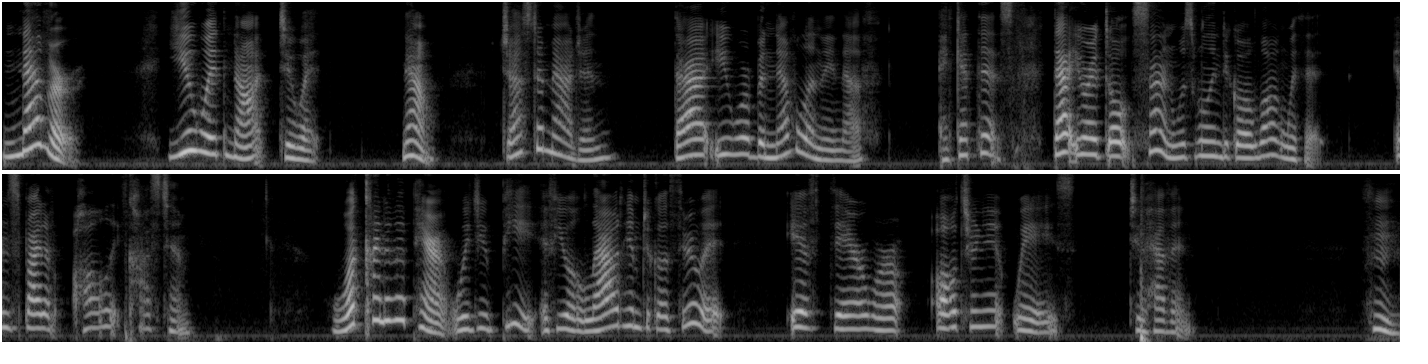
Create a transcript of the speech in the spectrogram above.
Never! You would not do it. Now, just imagine that you were benevolent enough, and get this, that your adult son was willing to go along with it, in spite of all it cost him. What kind of a parent would you be if you allowed him to go through it if there were alternate ways to heaven? Hmm.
